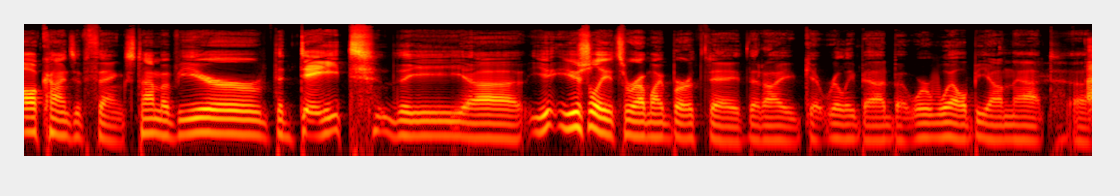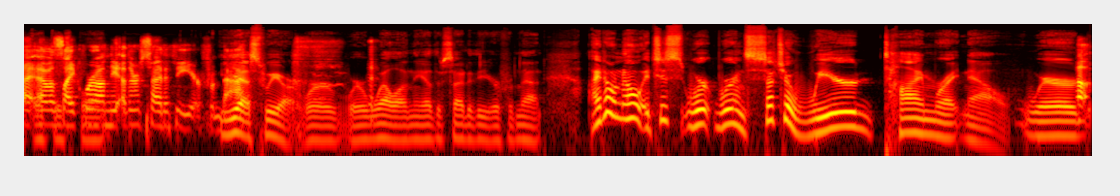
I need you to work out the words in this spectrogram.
All kinds of things. Time of year, the date, the uh, usually it's around my birthday that I get really bad, but we're well beyond that. Uh, I, I was like, we're on the other side of the year from that. Yes, we are. We're we're well on the other side of the year from that. I don't know. It's just we're we're in such a weird time right now where Uh.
